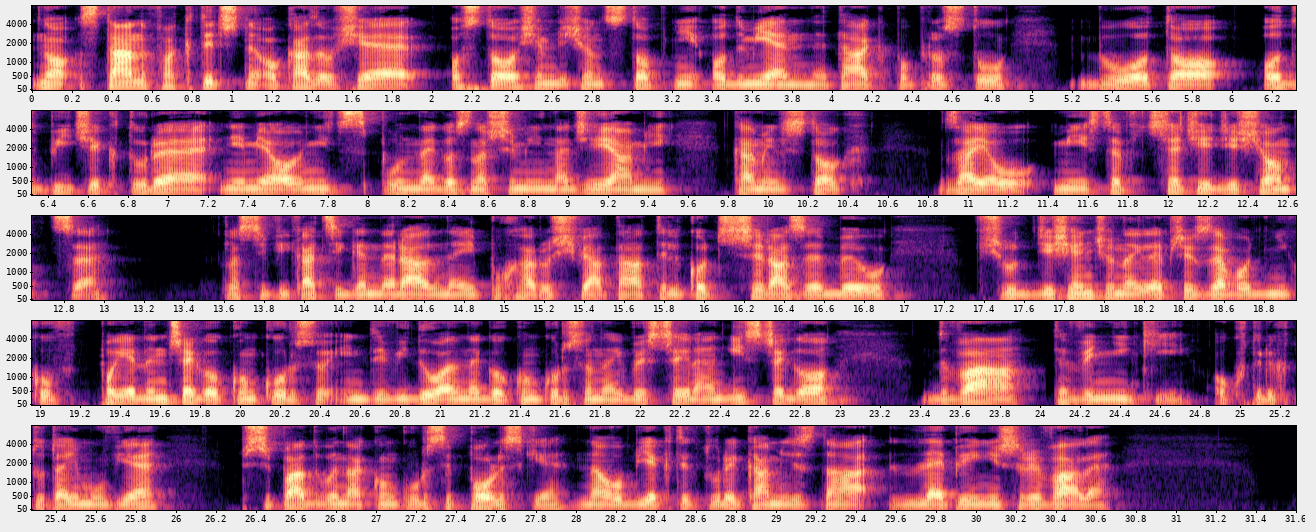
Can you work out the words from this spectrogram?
no, stan faktyczny okazał się o 180 stopni odmienny, tak? Po prostu było to odbicie, które nie miało nic wspólnego z naszymi nadziejami. Kamil Stok zajął miejsce w trzeciej dziesiątce klasyfikacji generalnej Pucharu Świata, tylko trzy razy był wśród dziesięciu najlepszych zawodników pojedynczego konkursu, indywidualnego konkursu najwyższej rangi, z czego dwa te wyniki, o których tutaj mówię, przypadły na konkursy polskie, na obiekty, które Kamil zna lepiej niż rywale.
